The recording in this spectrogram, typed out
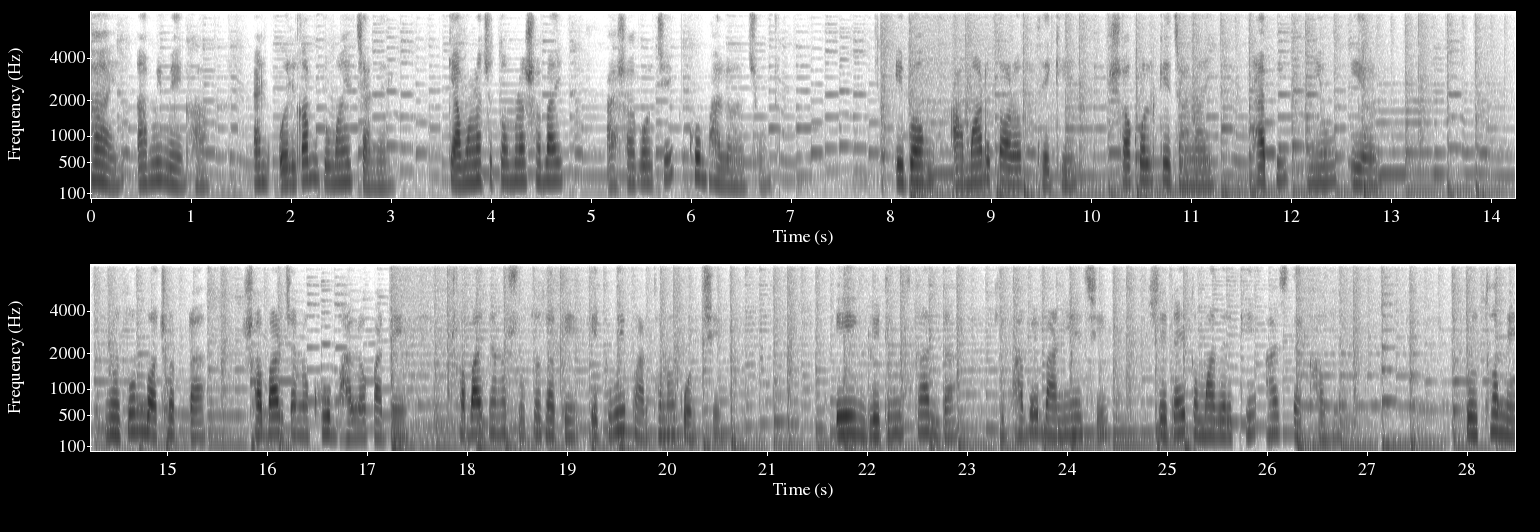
হাই আমি Megha and welcome to my channel কেমন আছো তোমরা সবাই? আশা করছি খুব ভালো আছো। এবং আমার তরফ থেকে সকলকে জানাই হ্যাপি নিউ ইয়ার নতুন বছরটা সবার যেন খুব ভালো কাটে, সবাই যেন সুস্থ থাকে, এটুকুই প্রার্থনা করছি। এই গ্রিটিংস কার্ডটা কীভাবে বানিয়েছি, সেটাই তোমাদেরকে আজ দেখাবো। প্রথমে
